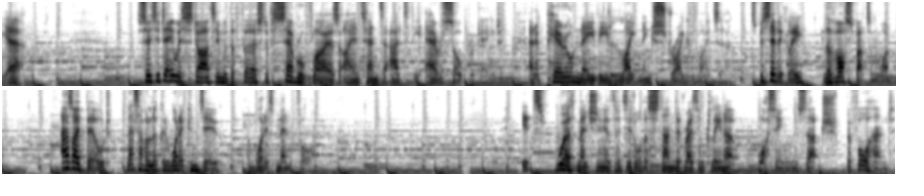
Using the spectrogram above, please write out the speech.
Yeah. So today we're starting with the first of several flyers I intend to add to the Air Assault Brigade, an Imperial Navy Lightning Strike Fighter, specifically the Voss-Pattern one. As I build, let's have a look at what it can do and what it's meant for. It's worth mentioning that I did all the standard resin cleanup, washing and such beforehand.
